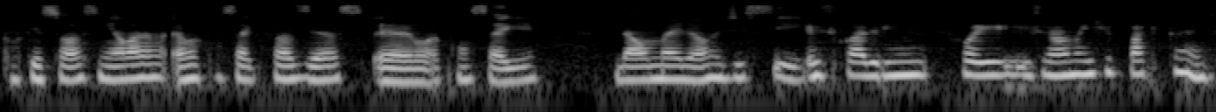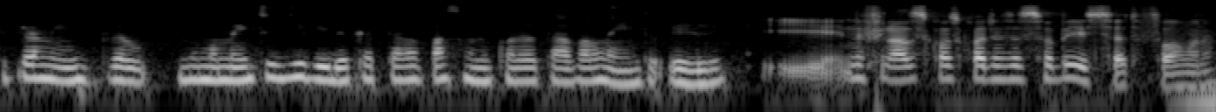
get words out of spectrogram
Porque só assim ela, ela consegue fazer, as, ela consegue dar o melhor de si. Esse quadrinho foi extremamente impactante para mim, pro, no momento de vida que eu tava passando quando eu tava lendo ele. E no final das contas, os quadrinhos é sobre isso, de certa forma, né?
